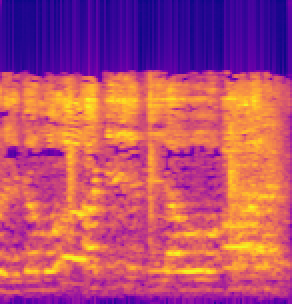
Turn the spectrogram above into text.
kórè kan mọ́ àkíyèsí you all.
